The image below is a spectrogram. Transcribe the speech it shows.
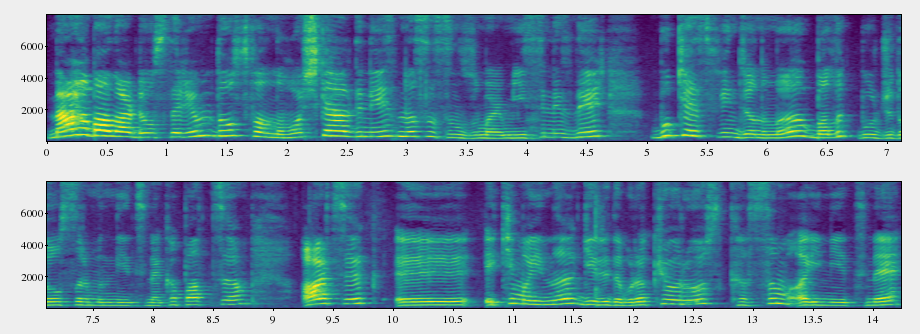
Merhabalar dostlarım. Dost falına hoş geldiniz. Nasılsınız? Umarım iyisinizdir. Bu kez fincanımı balık burcu dostlarımın niyetine kapattım. Artık e, Ekim ayını geride bırakıyoruz. Kasım ayı niyetine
